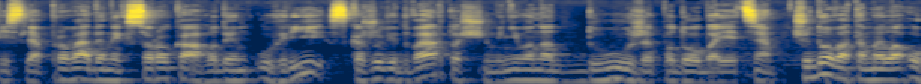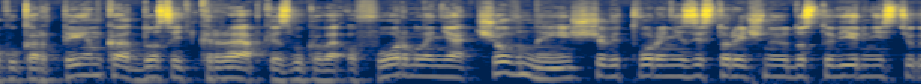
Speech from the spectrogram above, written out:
Після проведених 40 годин у грі скажу відверто, що мені вона дуже подобається. Чудова та мила оку картинка, досить крепке звукове оформлення, човни, що відтворені з історичною достовірністю,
